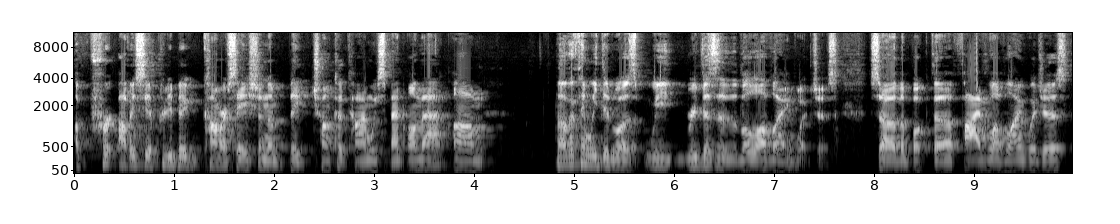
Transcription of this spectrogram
a pr- obviously a pretty big conversation, a big chunk of time we spent on that. Um, the other thing we did was we revisited the love languages. So the book, The Five Love Languages,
